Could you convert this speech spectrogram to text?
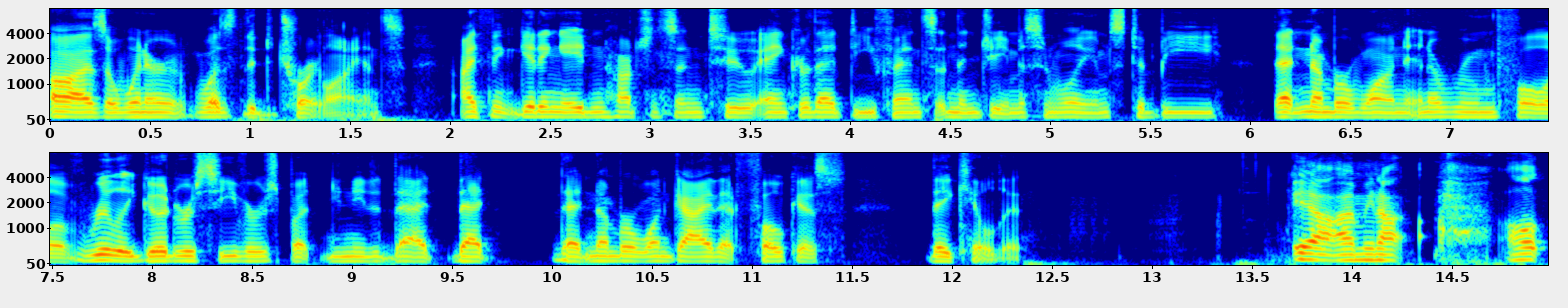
uh, as a winner was the Detroit Lions. I think getting Aidan Hutchinson to anchor that defense and then Jameson Williams to be that number one in a room full of really good receivers, but you needed that that that number one guy, that focus. They killed it. Yeah, I mean, I, I'll,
